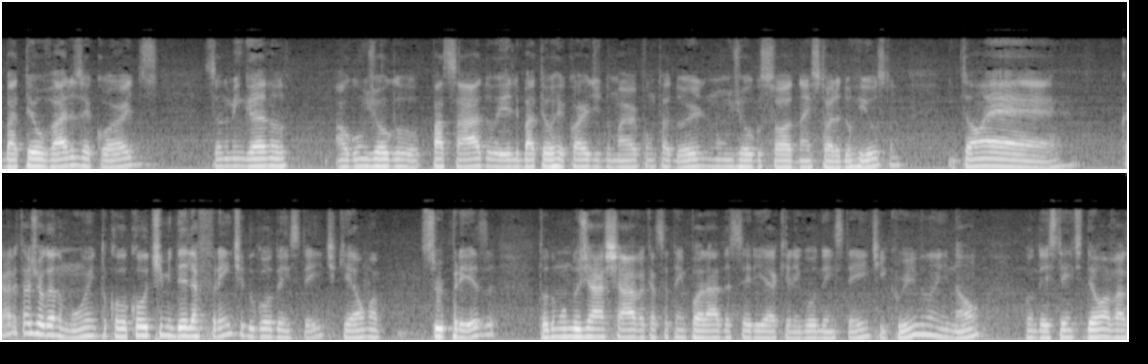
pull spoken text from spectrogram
bateu vários recordes. Se eu não me engano, algum jogo passado ele bateu o recorde do maior pontuador num jogo só na história do Houston. Então é. O cara tá jogando muito, colocou o time dele à frente do Golden State, que é uma surpresa. Todo mundo já achava que essa temporada seria aquele Golden State e Cleveland, e não. O Golden State deu uma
